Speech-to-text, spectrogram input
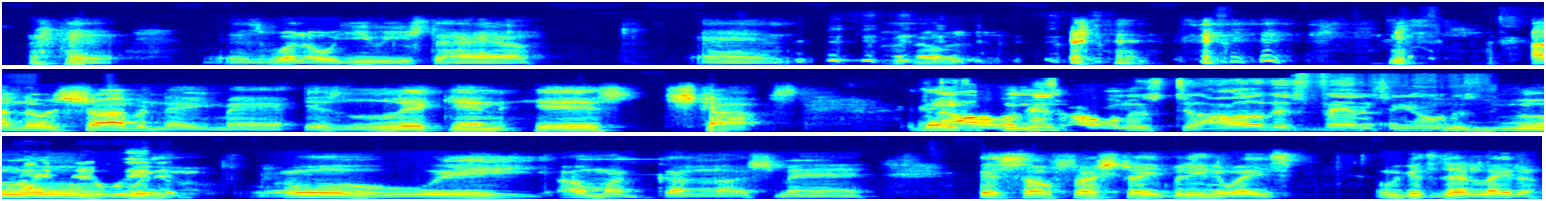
is what OU used to have, and I know. I know Charbonnet, man, is licking his chops. and all of his owners, to all of his fantasy owners, right there Ooh, with wee. Oh, wee. oh my gosh, man. It's so frustrating. But anyways, we'll get to that later.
